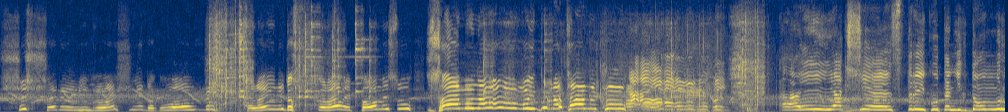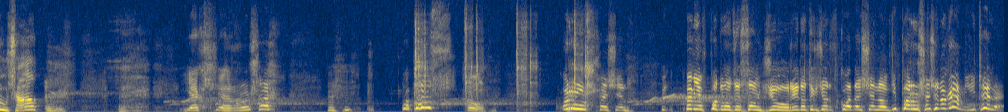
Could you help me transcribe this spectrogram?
Przyszedł mi właśnie do głowy kolejny doskonały pomysł. Za mną, mój bratanku! A jak się, stryjku, ten ich dom rusza? Jak się rusza? Po prostu. Rusza się. Pewnie w podłodze są dziury, do tych dziur wkłada się nogi, porusza się nogami i tyle.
